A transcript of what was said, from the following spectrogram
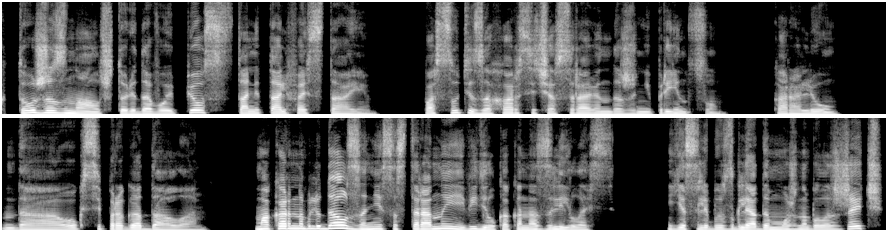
Кто же знал, что рядовой пес станет альфой стаи? По сути, Захар сейчас равен даже не принцу, королю. Да, Окси прогадала. Макар наблюдал за ней со стороны и видел, как она злилась. Если бы взглядом можно было сжечь,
